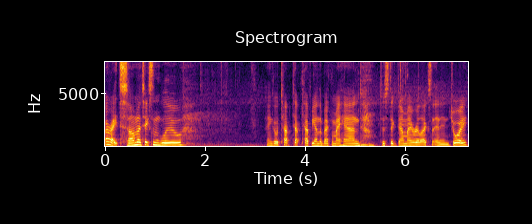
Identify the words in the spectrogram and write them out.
Alright, so I'm going to take some glue and go tap tap tappy on the back of my hand to stick down my relax and enjoy.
